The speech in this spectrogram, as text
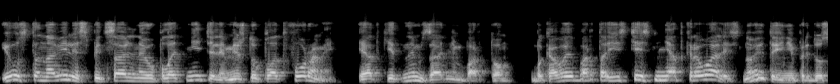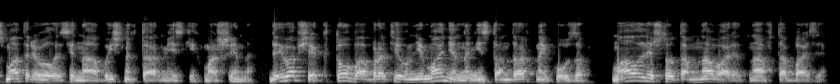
и установили специальные уплотнители между платформами и откидным задним бортом. Боковые борта, естественно, не открывались, но это и не предусматривалось и на обычных-то армейских машинах. Да и вообще, кто бы обратил внимание на нестандартный кузов? Мало ли что там наварят на автобазе.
